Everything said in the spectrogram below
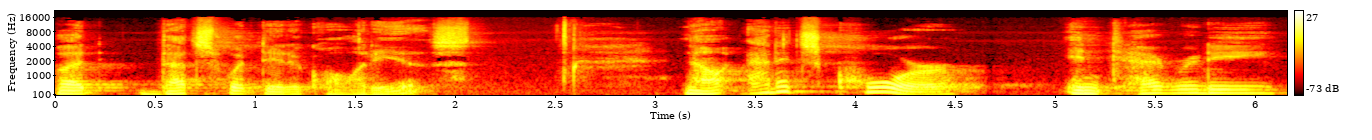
but that's what data quality is. Now, at its core, integrity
